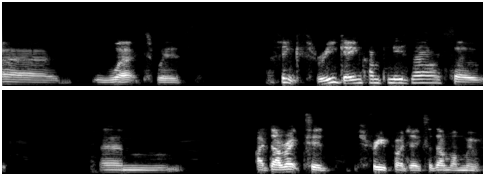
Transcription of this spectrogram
uh, worked with, I think, three game companies now. So, um, I directed three projects. I've done one with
